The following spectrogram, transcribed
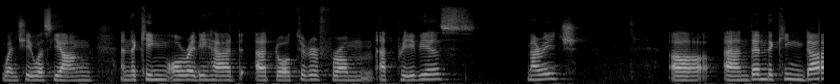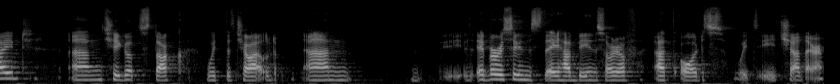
when she was young, and the king already had a daughter from a previous marriage. Uh, and then the king died, and she got stuck with the child. And ever since, they have been sort of at odds with each other.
